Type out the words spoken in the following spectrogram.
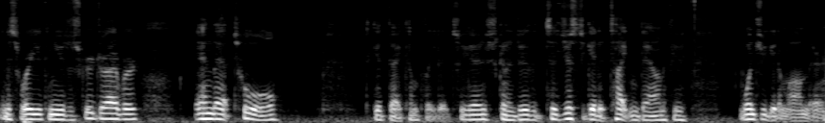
and is where you can use a screwdriver and that tool to get that completed. So you're just going to do the, to just to get it tightened down if you once you get them on there.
